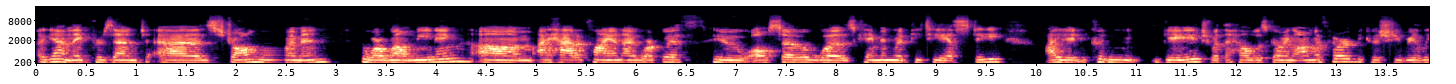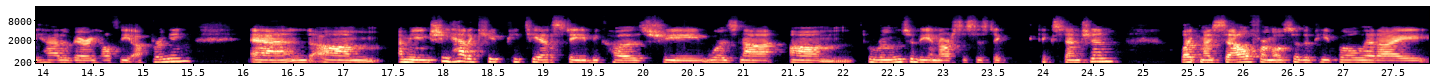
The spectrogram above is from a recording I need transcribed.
again, they present as strong women who are well-meaning. Um, I had a client I work with who also was came in with PTSD. I didn't, couldn't gauge what the hell was going on with her because she really had a very healthy upbringing. And um, I mean, she had acute PTSD because she was not um, groomed to be a narcissistic extension. Like myself, or most of the people that I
